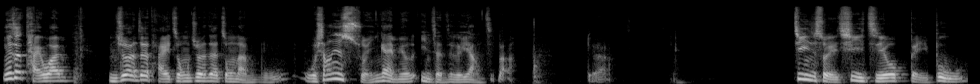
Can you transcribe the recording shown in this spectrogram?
因为在台湾，你就算在台中，就算在中南部，我相信水应该也没有硬成这个样子吧？对啊，净水器只有北部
